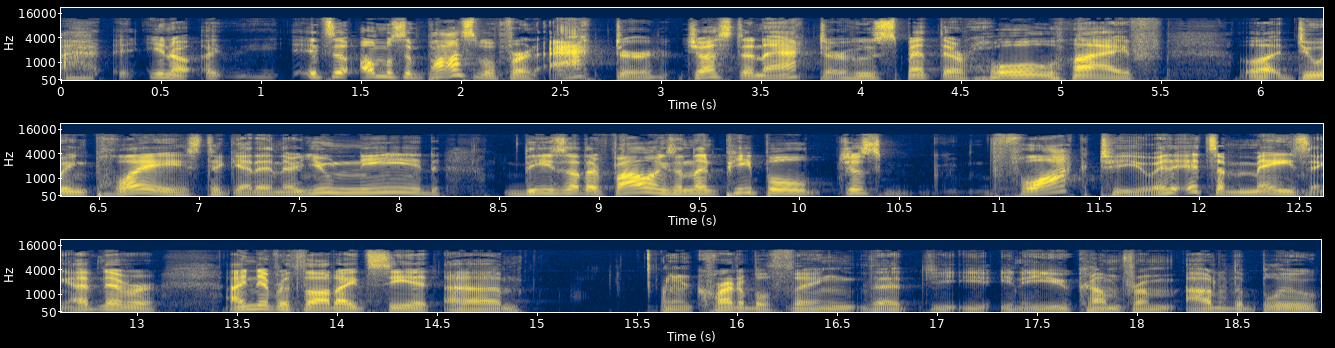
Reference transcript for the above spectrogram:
uh, you know it's almost impossible for an actor, just an actor who's spent their whole life uh, doing plays to get in there. You need these other followings, and then people just flock to you. It, it's amazing. I've never, I never thought I'd see it. Um, an incredible thing that you, you know you come from out of the blue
